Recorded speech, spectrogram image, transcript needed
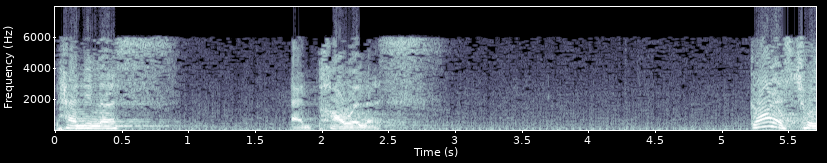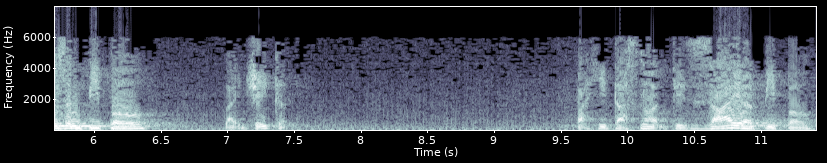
penniless and powerless. God has chosen people like Jacob. But he does not desire people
